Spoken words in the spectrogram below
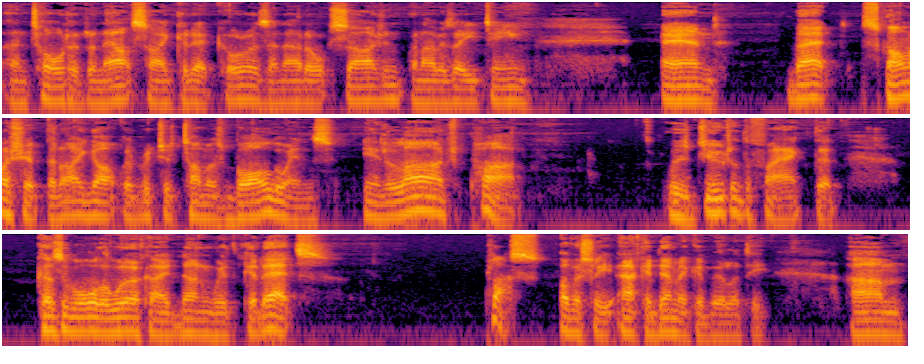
and taught at an outside cadet corps as an adult sergeant when I was 18. And that scholarship that I got with Richard Thomas Baldwin's in large part was due to the fact that because of all the work I'd done with cadets, plus obviously academic ability, um,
